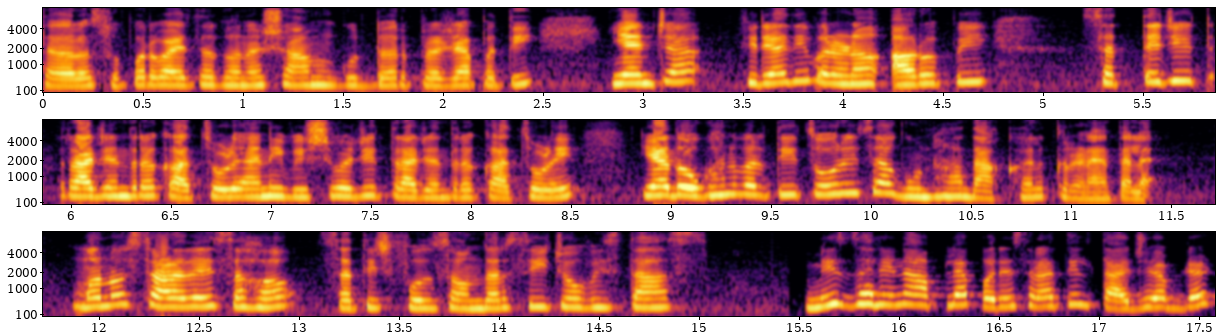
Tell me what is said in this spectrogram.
तर सुपरवायझर घनश्याम गुद्दर प्रजापती यांच्या फिर्यादीवरनं आरोपी सत्यजित राजेंद्र काचोळे आणि विश्वजित राजेंद्र काचोळे या दोघांवरती चोरीचा गुन्हा दाखल करण्यात आलाय. मनोज साळवेसह सतीश फुलसौंदर सी चोवीस तास. मिस झाली ना आपल्या परिसरातील ताजी अपडेट.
